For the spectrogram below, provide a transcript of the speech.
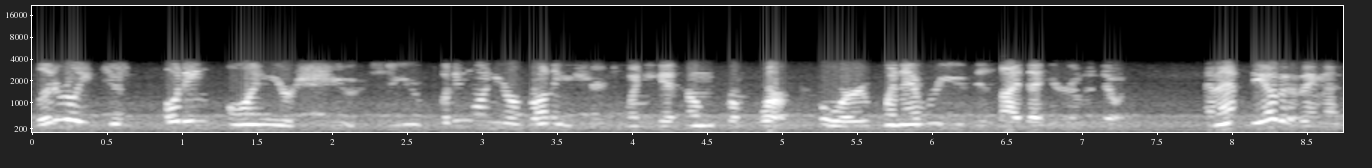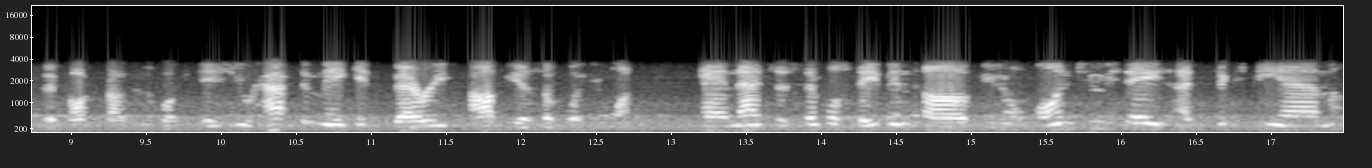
literally just putting on your shoes. So you're putting on your running shoes when you get home from work or whenever you decide that you're going to do it. And that's the other thing that they talk about in the book is you have to make it very obvious of what you want. And that's a simple statement of, you know, on Tuesdays at 6 p.m.,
